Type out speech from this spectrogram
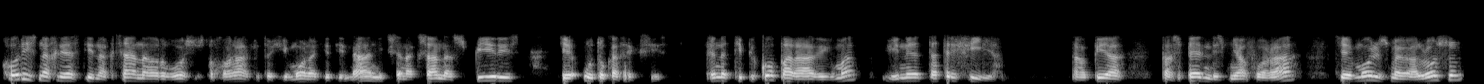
χωρίς να χρειαστεί να ξαναοργώσεις το χωράφι το χειμώνα και την άνοιξη, να ξανασπείρεις και ούτω καθεξής. Ένα τυπικό παράδειγμα είναι τα τριφύλια, τα οποία τα σπέρνεις μια φορά και μόλις μεγαλώσουν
